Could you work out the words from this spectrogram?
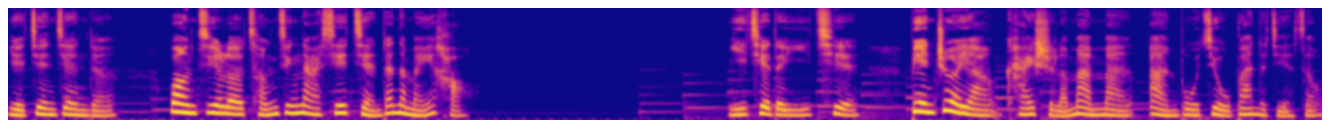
也渐渐的忘记了曾经那些简单的美好。一切的一切，便这样开始了慢慢按部就班的节奏，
